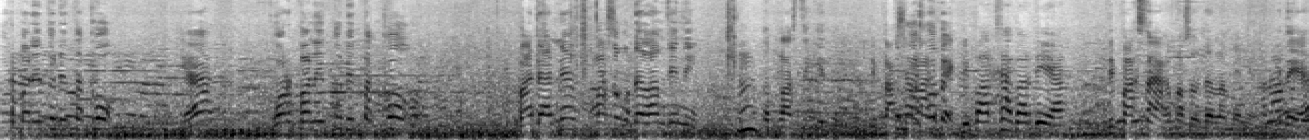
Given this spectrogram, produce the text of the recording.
Korban itu ditekuk, ya. Korban itu ditekuk. Badannya masuk ke dalam sini, ke plastik itu. Dipaksa masuk, Dipaksa berarti ya? Dipaksa masuk dalam ini, gitu ya.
